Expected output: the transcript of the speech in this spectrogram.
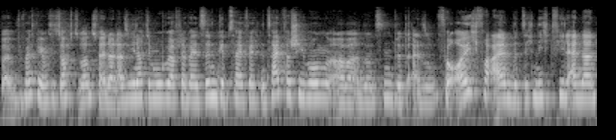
Ich weiß gar nicht, was sich sonst verändert. Also je nachdem, wo wir auf der Welt sind, gibt es halt vielleicht eine Zeitverschiebung, aber ansonsten wird also für euch vor allem wird sich nicht viel ändern,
